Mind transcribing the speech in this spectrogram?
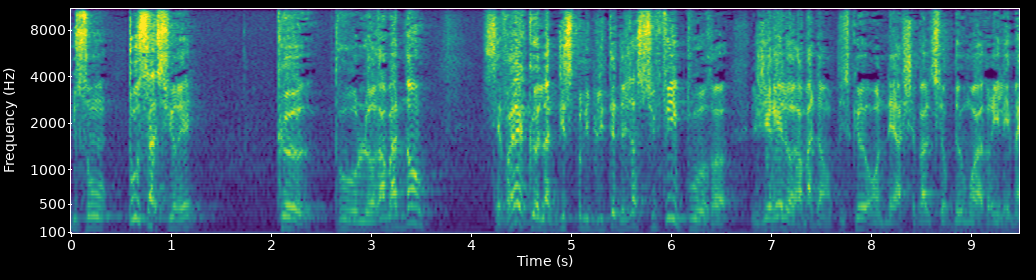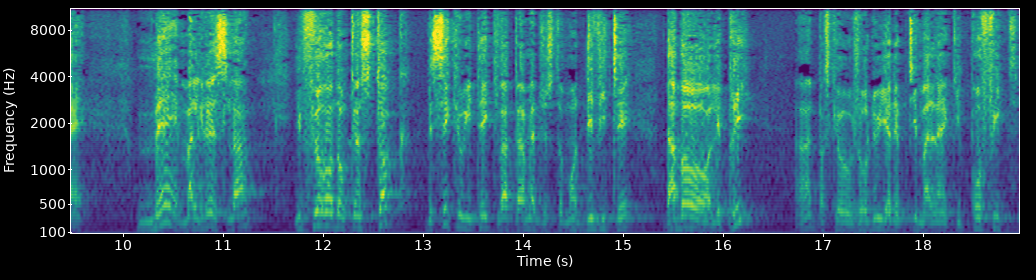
Ils sont tous assurés que pour le ramadan, c'est vrai que la disponibilité déjà suffit pour euh, gérer le ramadan, puisqu'on est à cheval sur deux mois, avril et mai. Mais malgré cela, ils feront donc un stock de sécurité qui va permettre justement d'éviter d'abord les prix, hein, parce qu'aujourd'hui il y a des petits malins qui profitent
